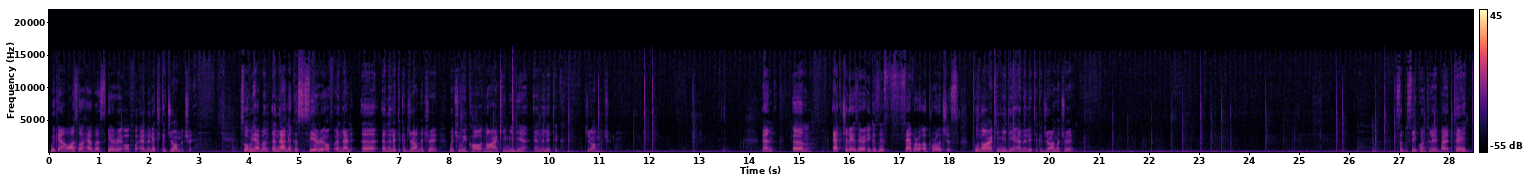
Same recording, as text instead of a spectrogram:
we can also have a theory of analytic geometry. So we have an analogous theory of anal uh, analytic geometry, which we call non-Archimedean analytic geometry. And um, actually, there exist several approaches to non-Archimedean analytic geometry. Subsequently by Tate,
